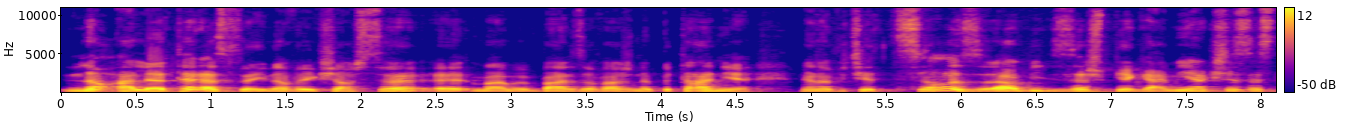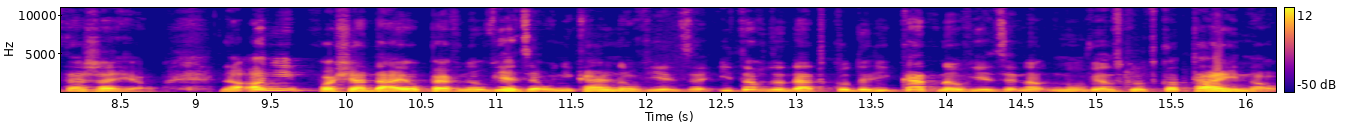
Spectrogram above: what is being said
No ale teraz w tej nowej książce e, mamy bardzo ważne pytanie, mianowicie co zrobić ze szpiegami, jak się zestarzeją? No oni posiadają pewną wiedzę, unikalną wiedzę i to w dodatku delikatną wiedzę, no mówiąc krótko tajną.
